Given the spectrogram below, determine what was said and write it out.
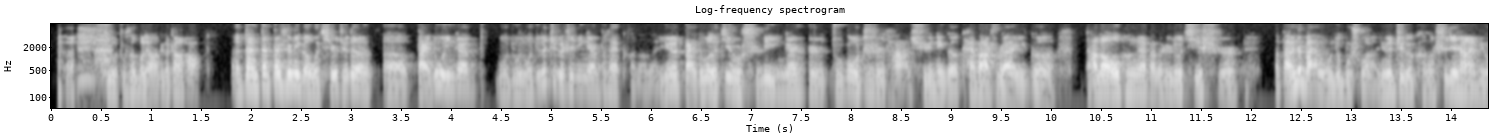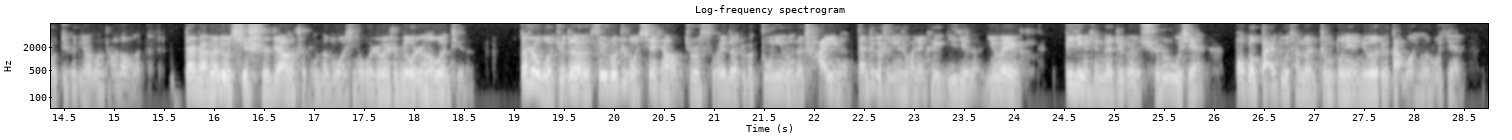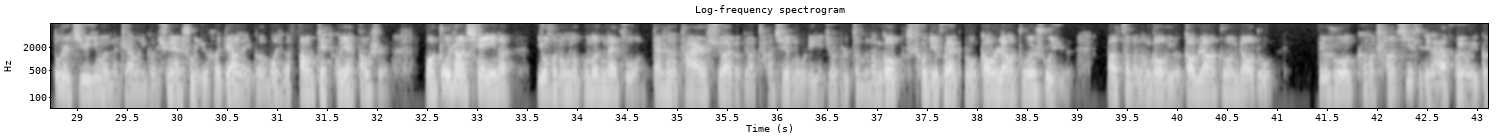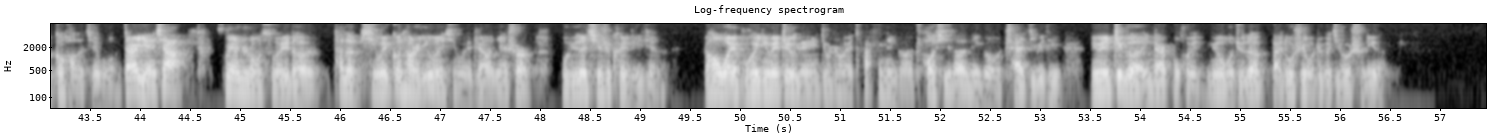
就注册不了这个账号。呃，但但但是那个，我其实觉得，呃，百度应该，我我我觉得这个事情应该是不太可能的，因为百度的技术实力应该是足够支持它去那个开发出来一个达到 OpenAI 百分之六七十，呃，百分之百我就不说了，因为这个可能世界上也没有几个地方能达到的。但是百分之六七十这样的水平的模型，我认为是没有任何问题的。但是我觉得，所以说这种现象就是所谓的这个中英文的差异呢，但这个事情是完全可以理解的，因为毕竟现在这个学术路线，包括百度他们这么多年研究的这个大模型的路线。都是基于英文的这样一个训练数据和这样的一个模型的方建构建方式，往中上迁移呢，有很多很多工作正在做，但是呢，它还是需要一个比较长期的努力，就是怎么能够收集出来这种高质量中文数据，然后怎么能够有高质量中文标注，所以说可能长期以来会有一个更好的结果。但是眼下出现这种所谓的他的行为更像是英文行为这样一件事儿，我觉得其实可以理解的。然后我也不会因为这个原因就认为他是那个抄袭了那个 ChatGPT，因为这个应该是不会，因为我觉得百度是有这个技术实力的。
